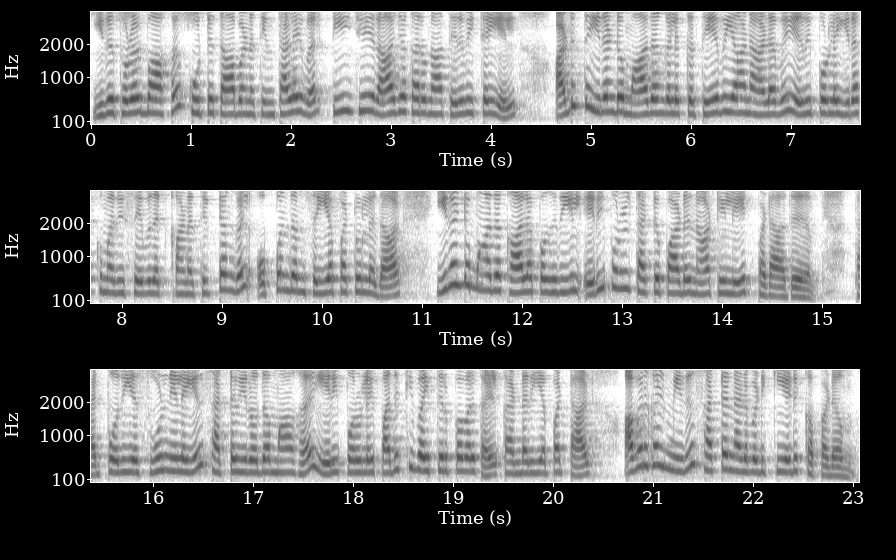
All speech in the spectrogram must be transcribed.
இது தொடர்பாக கூட்டுத்தாபனத்தின் தலைவர் டி ஜே ராஜகருணா தெரிவிக்கையில் அடுத்த இரண்டு மாதங்களுக்கு தேவையான அளவு எரிபொருளை இறக்குமதி செய்வதற்கான திட்டங்கள் ஒப்பந்தம் செய்யப்பட்டுள்ளதால் இரண்டு மாத காலப்பகுதியில் எரிபொருள் தட்டுப்பாடு நாட்டில் ஏற்படாது. தற்போதைய சூழ்நிலையில் சட்டவிரோதமாக எரிபொருளை பதுக்கி வைத்திருப்பவர்கள் கண்டறியப்பட்டால் அவர்கள் மீது சட்ட நடவடிக்கை எடுக்கப்படும்.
